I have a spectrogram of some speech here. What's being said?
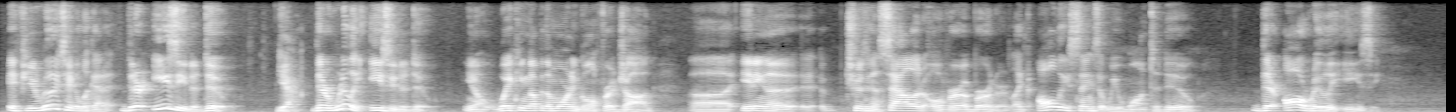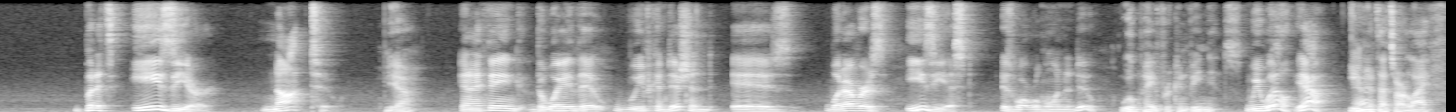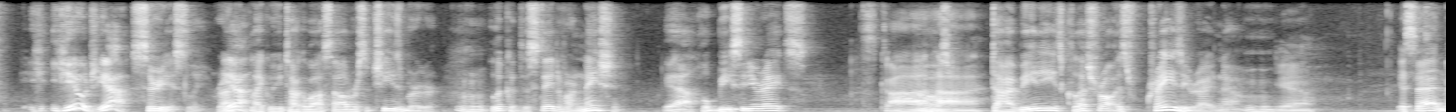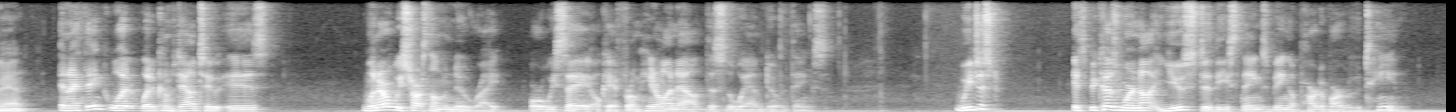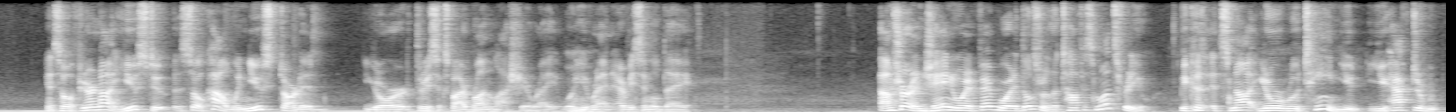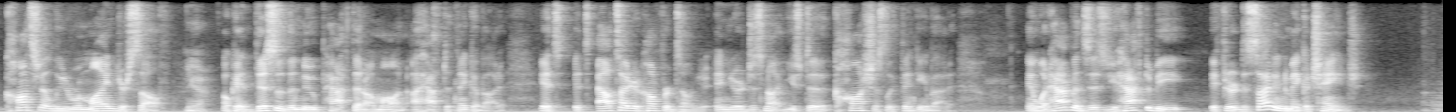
If you really take a look at it, they're easy to do. Yeah. They're really easy to do. You know, waking up in the morning, going for a jog, uh, eating a, choosing a salad over a burger, like all these things that we want to do, they're all really easy. But it's easier not to. Yeah. And I think the way that we've conditioned is whatever's easiest is what we're going to do. We'll pay for convenience, We will, yeah. even Yeah. if that's our life. H- huge, yeah. Seriously, right? Yeah. Like when you talk about salad versus cheeseburger, mm-hmm. look at the state of our nation. Yeah. Obesity rates, Sky oh, high. diabetes, cholesterol is crazy right now. Mm-hmm. Yeah. It's sad, man. And I think what what it comes down to is whenever we start something new, right? Or we say, okay, from here on out, this is the way I'm doing things. We just it's because we're not used to these things being a part of our routine. And so if you're not used to so Kyle, when you started your 365 run last year, right? Where you mm-hmm. ran every single day. I'm sure in January and February those were the toughest months for you because it's not your routine. You you have to constantly remind yourself Yeah. okay, this is the new path that I'm on. I have to think about it. It's it's outside your comfort zone, and you're just not used to consciously thinking about it. And what happens is you have to be if you're deciding to make a change,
